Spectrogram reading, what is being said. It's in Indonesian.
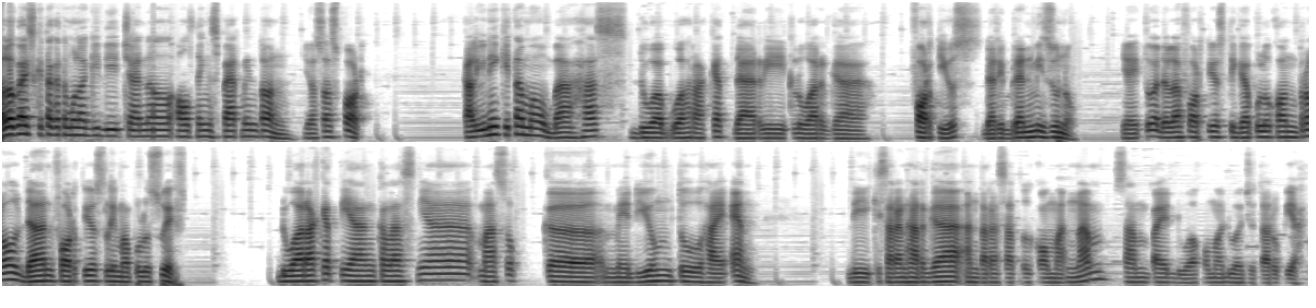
Halo guys, kita ketemu lagi di channel All Things Badminton, Yosa Sport. Kali ini kita mau bahas dua buah raket dari keluarga Fortius dari brand Mizuno, yaitu adalah Fortius 30 Control dan Fortius 50 Swift. Dua raket yang kelasnya masuk ke medium to high end di kisaran harga antara 1,6 sampai 2,2 juta rupiah.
